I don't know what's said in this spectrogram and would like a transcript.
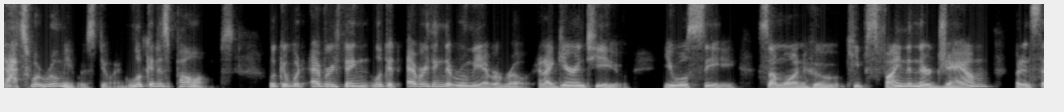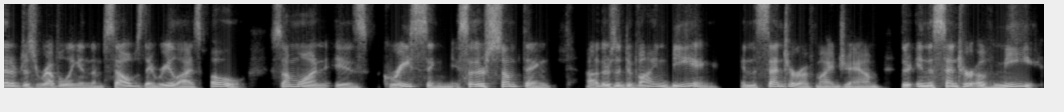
That's what rumi was doing. Look at his poems. Look at what everything look at everything that rumi ever wrote. And i guarantee you you will see someone who keeps finding their jam but instead of just reveling in themselves they realize oh someone is gracing me. So there's something uh, there's a divine being in the center of my jam. They're in the center of me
